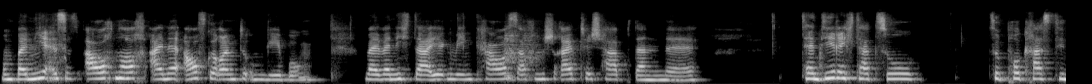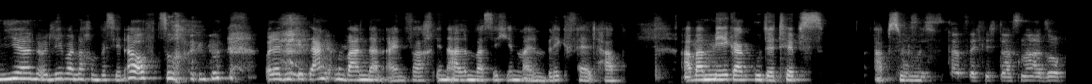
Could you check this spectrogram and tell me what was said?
Und bei mir ist es auch noch eine aufgeräumte Umgebung, weil wenn ich da irgendwie ein Chaos auf dem Schreibtisch habe, dann äh, tendiere ich dazu, zu prokrastinieren und lieber noch ein bisschen aufzuräumen. Oder die Gedanken wandern einfach in allem, was ich in meinem Blickfeld habe. Aber mega gute Tipps. Absolut. Das ist tatsächlich das. Ne? Also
